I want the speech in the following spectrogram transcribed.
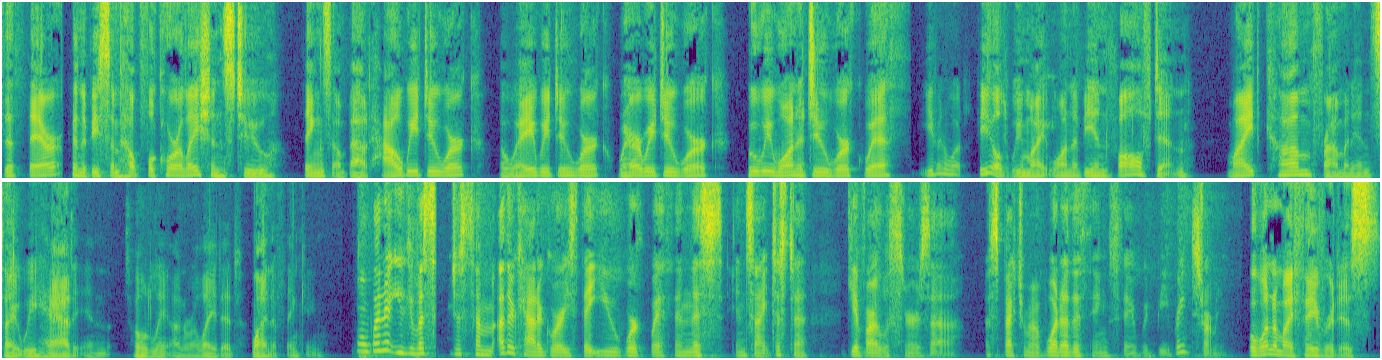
that there are going to be some helpful correlations to things about how we do work, the way we do work, where we do work, who we want to do work with, even what field we might want to be involved in might come from an insight we had in totally unrelated line of thinking. Well, why don't you give us just some other categories that you work with in this insight, just to give our listeners a, a spectrum of what other things they would be brainstorming? Well, one of my favorite is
